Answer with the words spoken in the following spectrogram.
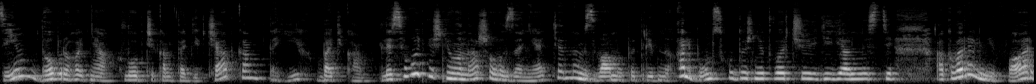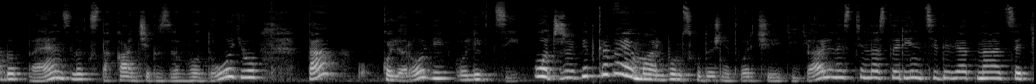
Всім доброго дня хлопчикам та дівчаткам та їх батькам. Для сьогоднішнього нашого заняття нам з вами потрібно альбом з художньо-творчої діяльності, акварельні фарби, пензлик, стаканчик з водою та кольорові олівці. Отже, відкриваємо альбом з художньо-творчої діяльності на сторінці 19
